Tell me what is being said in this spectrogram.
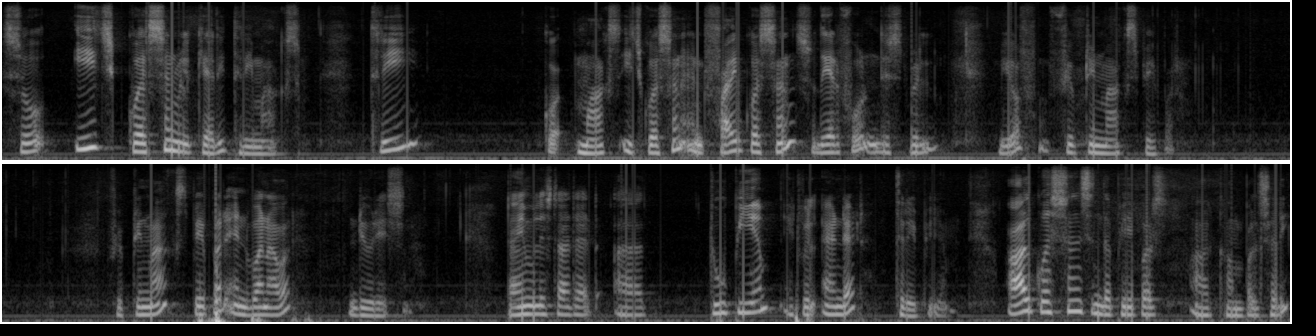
so each question will carry 3 marks. 3 marks each question and 5 questions so therefore this will be of 15 marks paper. 15 marks paper and 1 hour duration. Time will start at uh, 2 pm it will end at 3 pm all questions in the papers are compulsory.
